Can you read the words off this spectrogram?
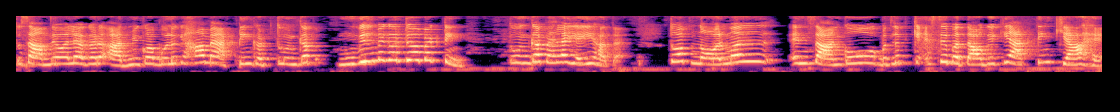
तो सामने वाले अगर आदमी को आप बोलो कि हाँ मैं एक्टिंग करती हूँ उनका मूवीज़ में करते हो आप एक्टिंग तो उनका पहला यही आता है। तो आप नॉर्मल इंसान को मतलब कैसे बताओगे कि एक्टिंग क्या है?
